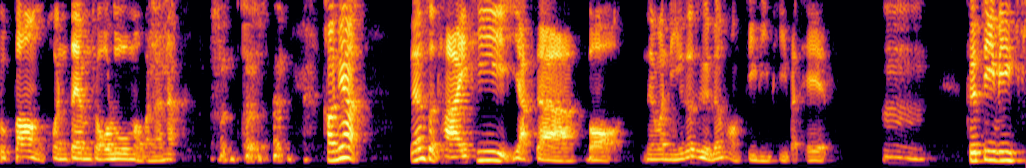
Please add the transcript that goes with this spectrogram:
ถูกต้องคนเต็มโชว์รูมอะวันนั้นอะ เออคราวเนี้ยเรื่องสุดท้ายที่อยากจะบอกในวันนี้ก็คือเรื่องของ GDP ประเทศ อืม คือ GDP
